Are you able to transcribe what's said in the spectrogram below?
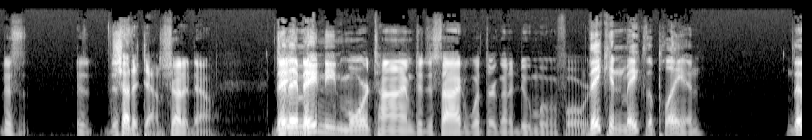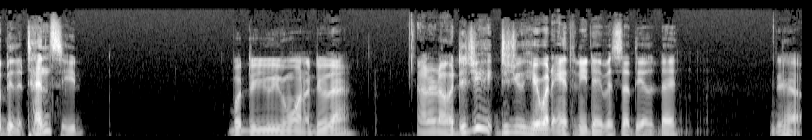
this, is- this Shut it down. Shut it down. Do They they they, need more time to decide what they're going to do moving forward. they can make the play in. They'll be the ten seed. but do you even want to do that? I don't know. Did you did you hear what Anthony Davis said the other day? Yeah.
